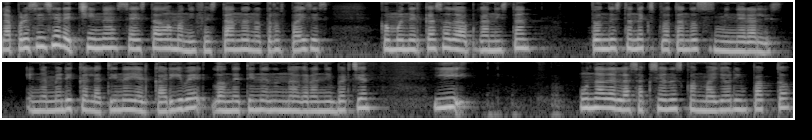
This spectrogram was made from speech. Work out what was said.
La presencia de China se ha estado manifestando en otros países, como en el caso de Afganistán, donde están explotando sus minerales, en América Latina y el Caribe, donde tienen una gran inversión, y una de las acciones con mayor impacto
